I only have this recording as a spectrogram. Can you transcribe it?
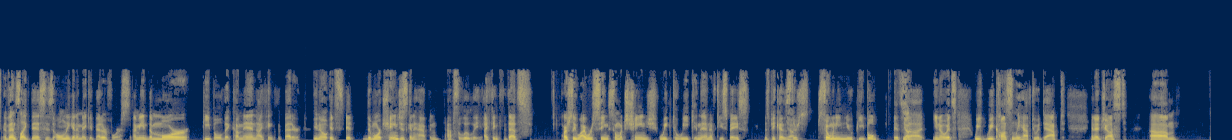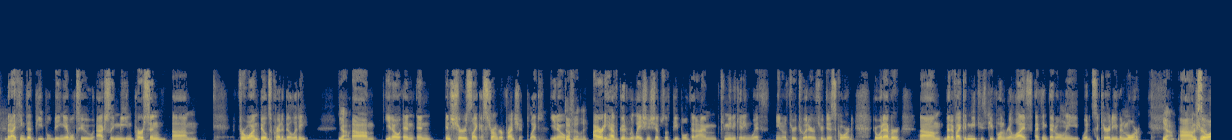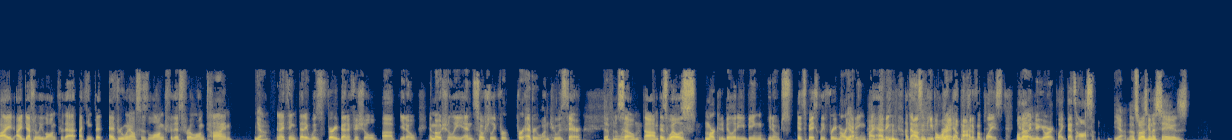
events like this is only going to make it better for us. I mean, the more people that come in, I think the better. You know, it's it the more change is going to happen. Absolutely, I think that that's partially why we're seeing so much change week to week in the NFT space is because Yeah. there's so many new people. It's Yeah. uh, you know, it's we we constantly have to adapt and adjust. Um, but I think that people being able to actually meet in person, um, for one, builds credibility. Yeah, Um, you know, and and ensures like a stronger friendship. Like, you know, definitely. I already have good relationships with people that I'm communicating with, you know, through Twitter, through Discord, or whatever. Um, but if I could meet these people in real life, I think that only would secure it even more. Yeah, Um, For So. I, I definitely long for that. I think that everyone else has longed for this for a long time. yeah, And I think that it was very beneficial, uh, you know, emotionally and socially for, for everyone who was there. definitely. So, um, as well as marketability being, you know, just, it's basically free marketing by having a thousand people lined Right. up out of a place, you Well, know, that- in New York. Like that's awesome. yeah, that's what I was gonna say. Is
